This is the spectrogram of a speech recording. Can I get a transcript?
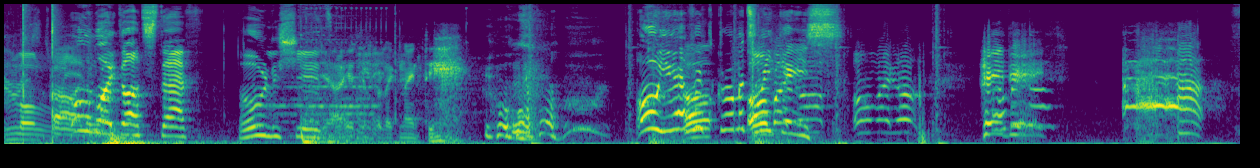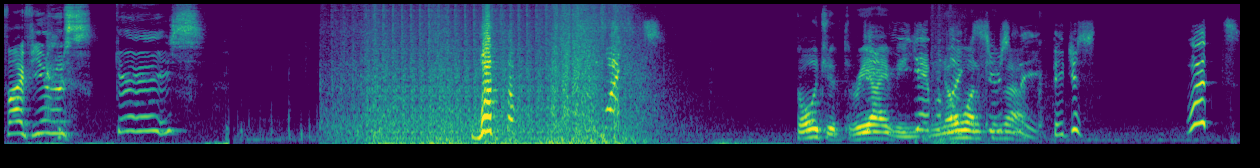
Lol. Oh my god, Steff. Holy shit. Yeah, I hit him for like 90. Oh, you have Oh. it Chroma Oh 3 my case. oh my god! Oh hey Hades! Five euros case. What the? What? Told you, three IV. Yeah, but no like one seriously, came back. they just. What?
